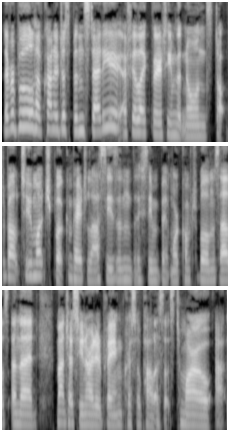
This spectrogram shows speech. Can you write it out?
Liverpool have kind of just been steady. I feel like they're a team that no one's talked about too much, but compared to last season, they seem a bit more comfortable in themselves. And then Manchester United playing Crystal Palace. That's tomorrow at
